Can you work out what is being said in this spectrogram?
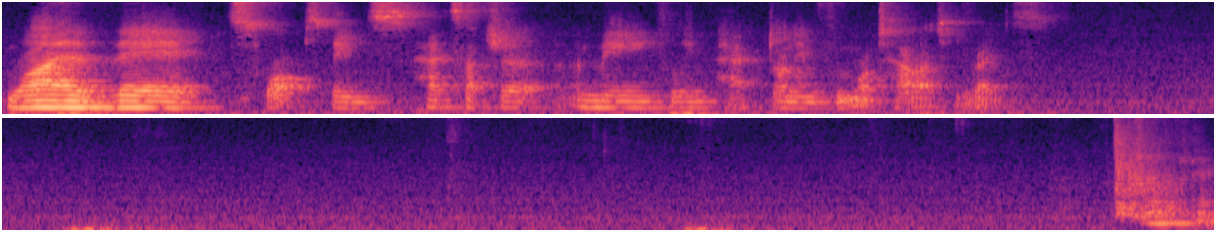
Why have their swaps been had such a, a meaningful impact on infant mortality rates? Okay.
